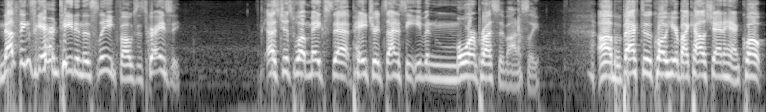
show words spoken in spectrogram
nothing's guaranteed in this league, folks. It's crazy. That's just what makes that Patriots dynasty even more impressive, honestly. Uh, but back to the quote here by Kyle Shanahan. Quote,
